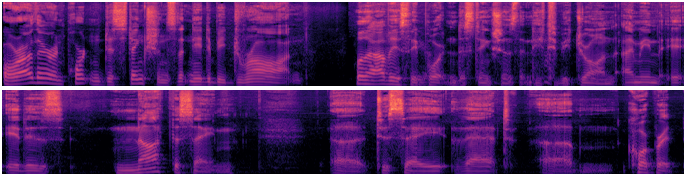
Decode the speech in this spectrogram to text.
Or are there important distinctions that need to be drawn well, there are obviously important distinctions that need to be drawn. I mean, it, it is not the same uh, to say that um, corporate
